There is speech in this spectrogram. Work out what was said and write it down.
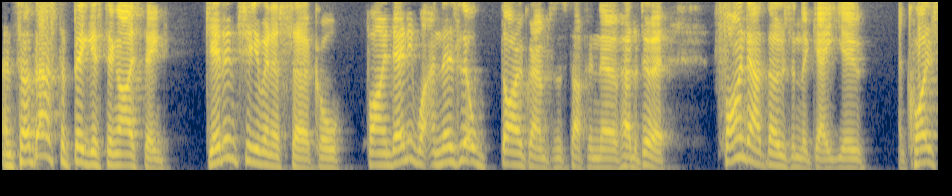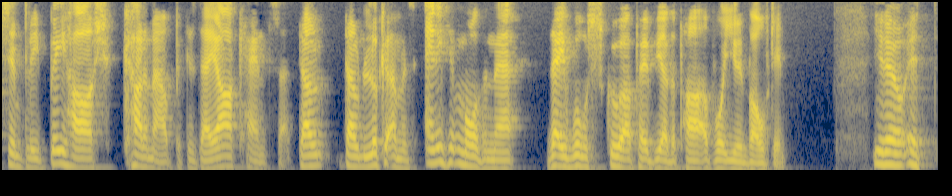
And so that's the biggest thing I think get into your inner circle, find anyone, and there's little diagrams and stuff in there of how to do it. Find out those that negate you, and quite simply, be harsh, cut them out because they are cancer. Don't don't look at them as anything more than that. They will screw up every other part of what you're involved in. You know it.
